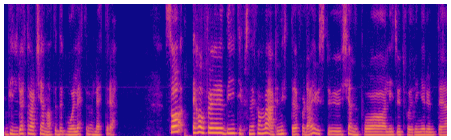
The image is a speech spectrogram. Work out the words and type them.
vil du etter hvert kjenne at det går lettere og lettere. Så jeg håper de tipsene kan være til nytte for deg hvis du kjenner på litt utfordringer rundt det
